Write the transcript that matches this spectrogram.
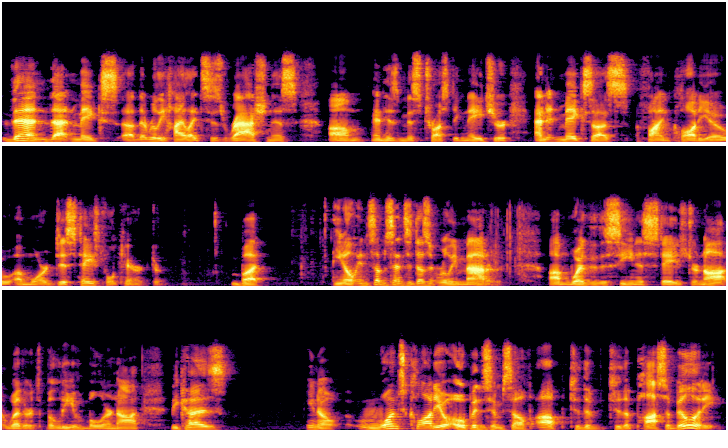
then that makes uh, that really highlights his rashness um, and his mistrusting nature and it makes us find Claudio a more distasteful character but you know in some sense it doesn't really matter um, whether the scene is staged or not whether it's believable or not because you know, once Claudio opens himself up to the to the possibility,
